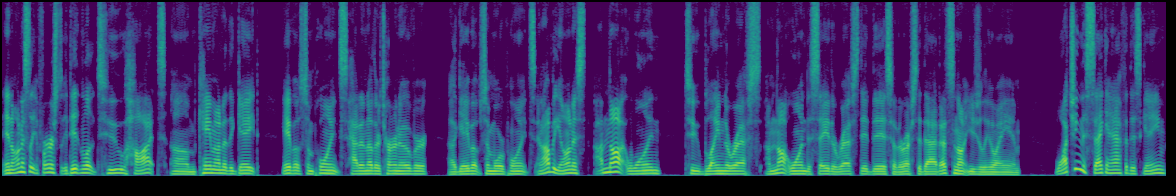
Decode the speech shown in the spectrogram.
and honestly, at first, it didn't look too hot. Um, came out of the gate gave up some points, had another turnover, uh, gave up some more points. And I'll be honest, I'm not one to blame the refs. I'm not one to say the refs did this or the refs did that. That's not usually who I am. Watching the second half of this game,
